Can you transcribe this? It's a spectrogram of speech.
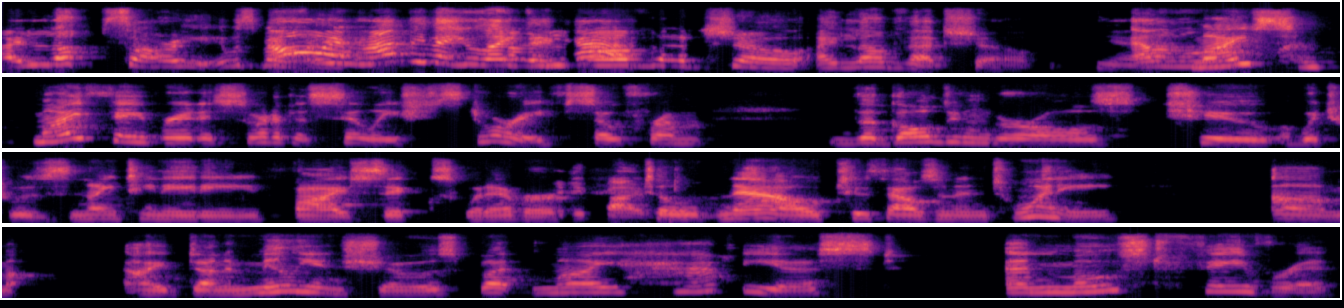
I love, sorry, it was my No, I'm favorite. happy that you liked I it. Yeah. love that show. I love that show. Yeah. Ellen, My, my favorite is sort of a silly story. So from the Golden Girls to, which was 1985, six, whatever, 85. till now 2020 um, i've done a million shows but my happiest and most favorite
